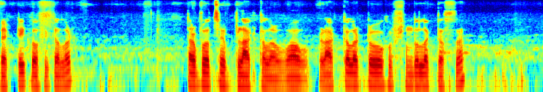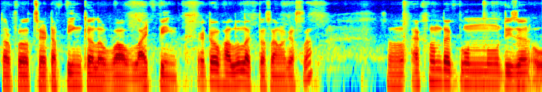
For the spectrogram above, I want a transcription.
ব্যাগটাই কফি কালার তারপর হচ্ছে ব্ল্যাক কালার ওয়াও ব্ল্যাক কালারটাও খুব সুন্দর লাগতেছে। তারপর হচ্ছে এটা pink colour wow light pink এটাও ভালো লাগতেছে আমার কাছে। তো এখন দেখব অন্য ডিজাইন ও,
